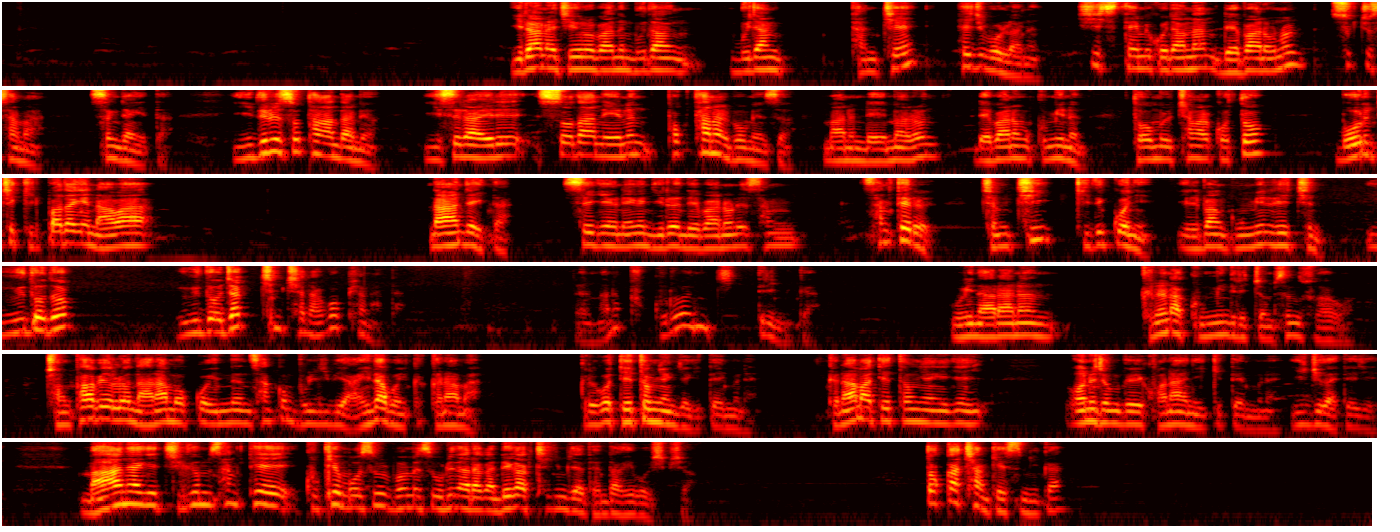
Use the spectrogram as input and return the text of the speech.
이란의 지원을 받는 무당, 무장 단체 헤즈볼라는 시스템이 고장난 레바논을 숙주 삼아 성장했다. 이들을 소탕한다며 이스라엘에 쏟아내는 폭탄을 보면서 많은 레바논, 레바논 국민은 도움을 청할 곳도 모른 채 길바닥에 나와 나앉아 있다. 세계은행은 이런 레바논의 상, 상태를 정치 기득권이 일반 국민을 해친 의도적 의도적 침체라고 표현한다. 얼마나 부끄러운 짓들입니까? 우리나라는 그러나 국민들이 좀 성숙하고 종파별로 나눠 먹고 있는 상권 분립이 아니다 보니까 그나마 그리고 대통령제이기 때문에 그나마 대통령에게 어느 정도의 권한이 있기 때문에 유지가 되지. 만약에 지금 상태 국회 모습을 보면서 우리나라가 내각 책임자가 된다고 해보십시오. 똑같지 않겠습니까?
